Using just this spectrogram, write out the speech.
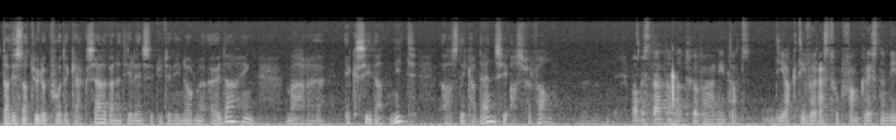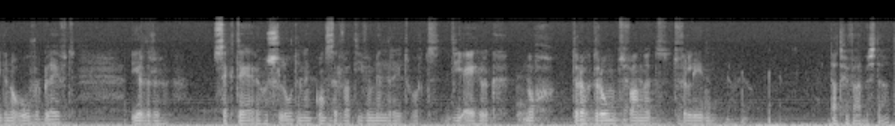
dat is natuurlijk voor de kerk zelf en het hele instituut een enorme uitdaging, maar uh, ik zie dat niet als decadentie, als verval. Maar bestaat dan het gevaar niet dat die actieve restgroep van christenen die er nog overblijft, eerder sectaire, gesloten en conservatieve minderheid wordt, die eigenlijk nog terugdroomt van het, het verleden. Dat gevaar bestaat.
